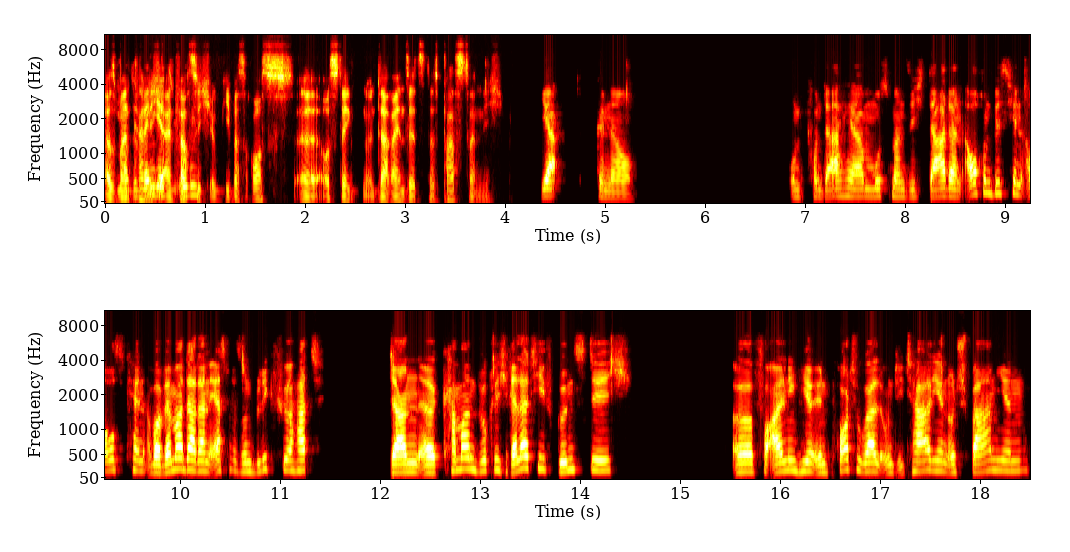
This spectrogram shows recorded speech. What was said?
Also man also kann nicht einfach sich irgendwie was aus, äh, ausdenken und da reinsetzen, das passt dann nicht. Ja, genau. Und von daher muss man sich da dann auch ein bisschen auskennen. Aber wenn man da dann erstmal so einen Blick für hat, dann äh, kann man wirklich relativ günstig, äh, vor allen Dingen hier in Portugal und Italien und Spanien,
